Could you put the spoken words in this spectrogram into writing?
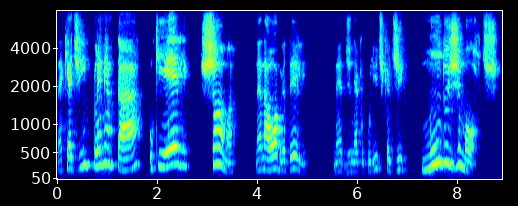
né? que é de implementar o que ele chama, né, na obra dele, né, de necropolítica de mundos de morte.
